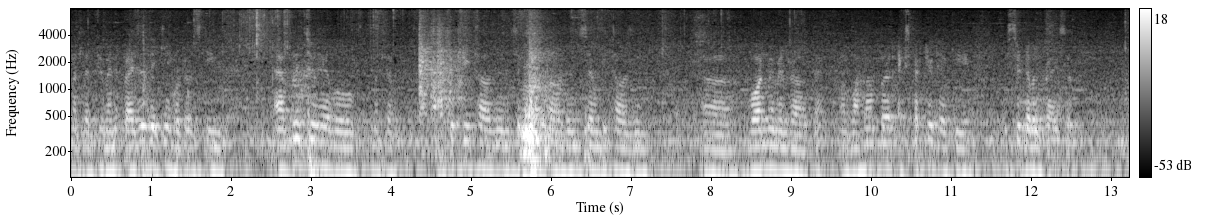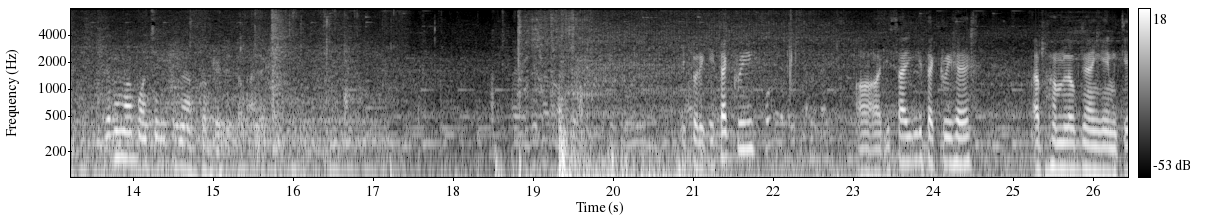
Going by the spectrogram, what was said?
मतलब जो मैंने प्राइजेस देखी हैं होटल्स की एवरेज जो है वो मतलब fifty thousand sixty thousand seventy thousand won में मिल रहा होता है। और वहाँ पर एक्सपेक्टेड है कि इससे डबल प्राइस हो जब हम वहाँ पहुँचेंगे, फिर मैं आपको अपडेट देता हूँ जाएगा विक्टोरी की फैक्ट्री और ये सारी की फैक्ट्री है। अब हम लोग जाएँगे इनके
